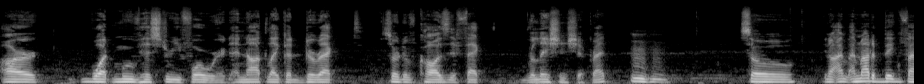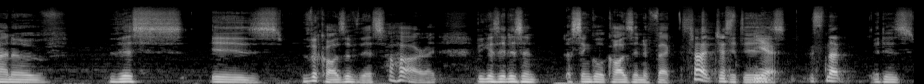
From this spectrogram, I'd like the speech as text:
are what move history forward and not like a direct sort of cause effect relationship right Mm-hmm. so you know I'm, I'm not a big fan of this is the cause of this haha right because it isn't a single cause and effect It's not just It is- yeah. It's not. it is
